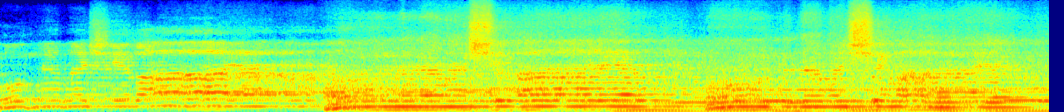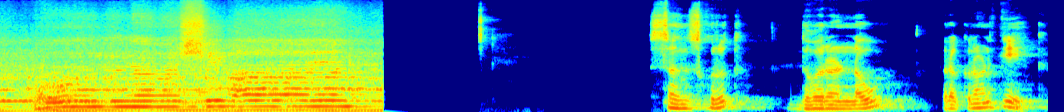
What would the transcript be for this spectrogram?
ॐ नमः शिवाय ॐ नमः शिवाय ॐ नमः शिवाय ॐ नमः शिवाय સંસ્કૃત ધોરણ નવ પ્રકરણ એક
